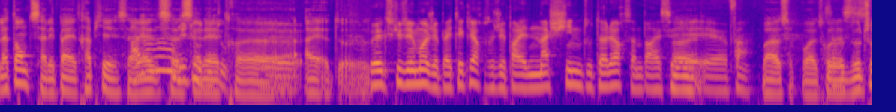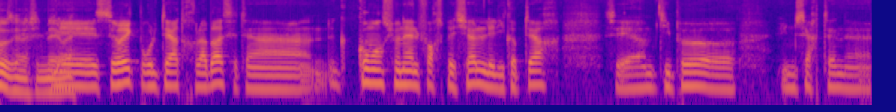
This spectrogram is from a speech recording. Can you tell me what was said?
la tente, ça allait pas être à pied, ça Ah allait, non, ça- du ça tout, allait du être. euh, Euh, euh, Excusez-moi, j'ai pas été clair parce que j'ai parlé de machine tout à l'heure, ça me paraissait. Ouais. Enfin, bah, ça pourrait être d'autres choses, j'imagine, mais, mais, ouais. c'est vrai que pour le théâtre là-bas, c'était un conventionnel fort spécial. L'hélicoptère, c'est un petit peu une certaine euh,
